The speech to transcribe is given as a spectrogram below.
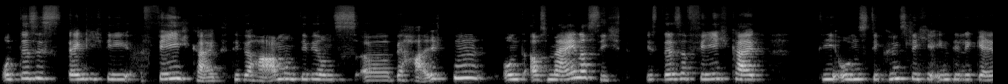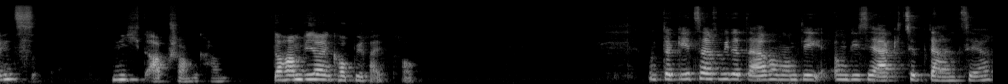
Und das ist, denke ich, die Fähigkeit, die wir haben und die wir uns äh, behalten. Und aus meiner Sicht ist das eine Fähigkeit, die uns die künstliche Intelligenz nicht abschauen kann. Da haben wir ein Copyright drauf. Und da geht es auch wieder darum, um, die, um diese Akzeptanz. Ja?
